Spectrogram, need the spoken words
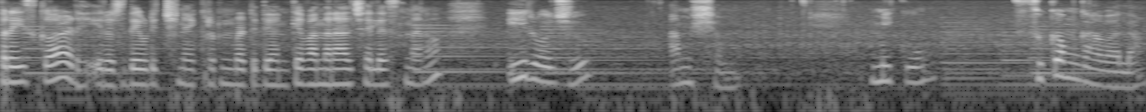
ప్రైజ్ గాడ్ ఈరోజు దేవుడు ఇచ్చిన కృపను బట్టి దేవునికి వందనాలు చెల్లిస్తున్నాను. ఈరోజు అంశం మీకు సుఖం కావాలా?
